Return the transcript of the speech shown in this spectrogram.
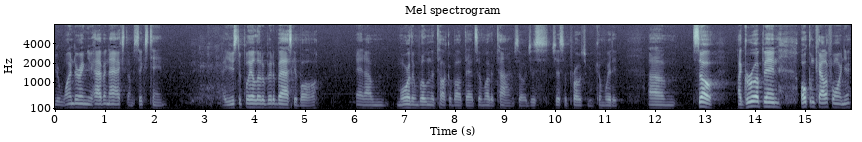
you're wondering, you haven't asked, I'm 6'10". I used to play a little bit of basketball, and I'm more than willing to talk about that some other time. So just just approach me, come with it. Um, so I grew up in Oakland, California.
